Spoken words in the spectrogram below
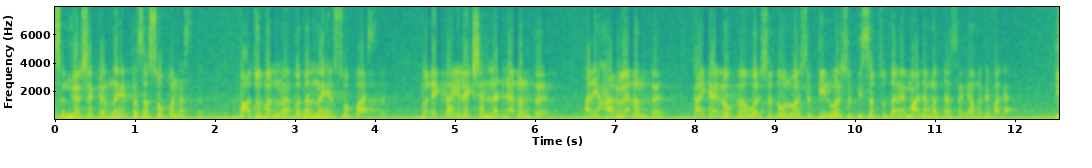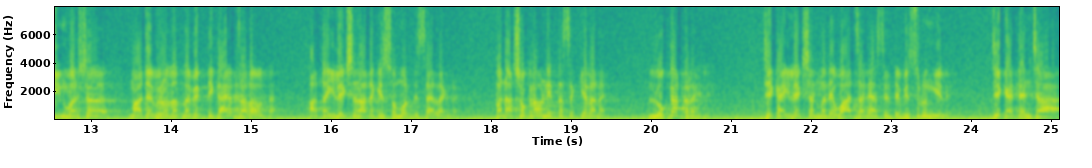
संघर्ष करणं हे तसं सोपं नसतं. बाजू बनणं बदलणं हे सोपं असतं. पण एकदा इलेक्शन लढल्यानंतर आणि हारल्यानंतर काही काही लोक वर्ष दोन वर्ष तीन वर्ष दिसत सुद्धा नाही. माझ्या मतदारसंघामध्ये बघा तीन वर्ष माझ्या विरोधातला व्यक्ती गायब झाला होता. आता इलेक्शन आलं की समोर दिसायला लागला. पण अशोकरावनी तसं केलं नाही. लोकात राहिले. जे काय इलेक्शनमध्ये वाद झाले असतील ते विसरून गेले. जे काय त्यांच्या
